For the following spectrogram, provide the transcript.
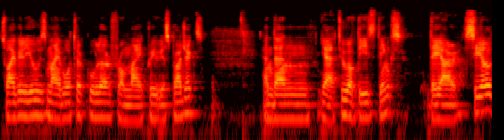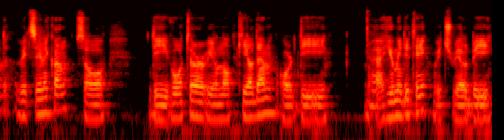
So I will use my water cooler from my previous projects. And then, yeah, two of these things, they are sealed with silicone. So the water will not kill them or the uh, humidity which will be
